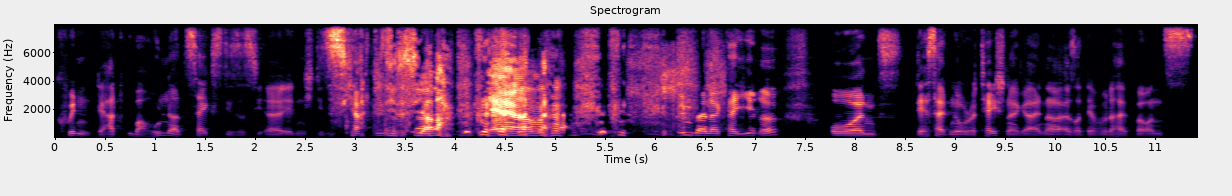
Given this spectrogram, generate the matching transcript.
Quinn, der hat über 100 Sacks dieses, äh, nicht dieses Jahr, Dieses Jahr. Damn. in seiner Karriere. Und der ist halt nur Rotational Guy, ne? Also der würde halt bei uns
